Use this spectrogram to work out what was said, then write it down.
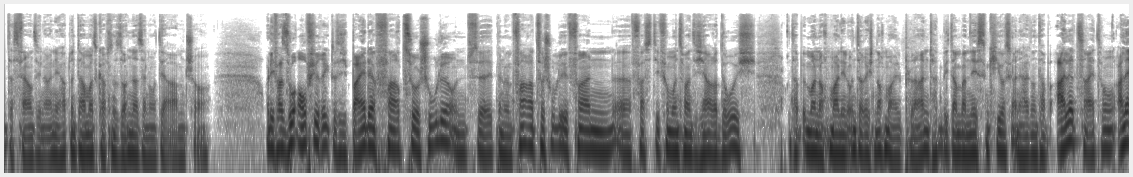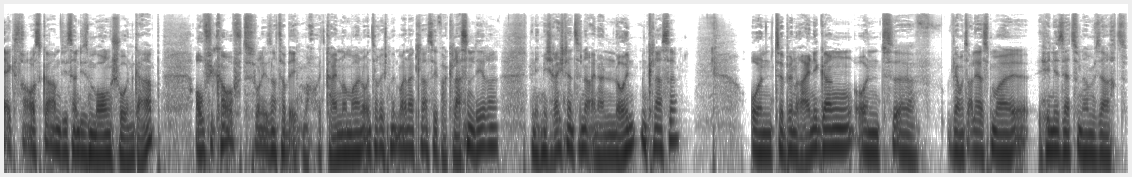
das Fernsehen angehabt und damals gab es eine Sondersendung der Abendschau. Und ich war so aufgeregt, dass ich bei der Fahrt zur Schule und äh, ich bin mit dem Fahrrad zur Schule gefahren, äh, fast die 25 Jahre durch und habe immer noch mal den Unterricht noch mal geplant, habe mich dann beim nächsten Kiosk angehalten und habe alle Zeitungen, alle extra Ausgaben, die es an diesem Morgen schon gab, aufgekauft, weil ich gesagt habe, ich mache heute keinen normalen Unterricht mit meiner Klasse. Ich war Klassenlehrer, wenn ich mich recht entsinne, einer neunten Klasse und äh, bin reingegangen und äh, wir haben uns alle erstmal hingesetzt und haben gesagt,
